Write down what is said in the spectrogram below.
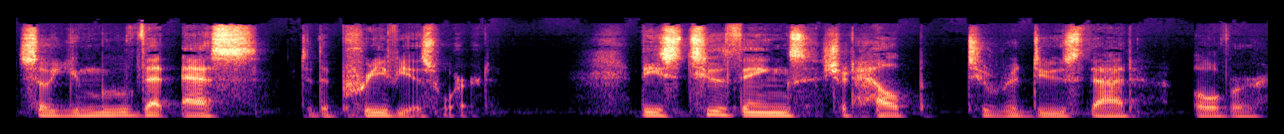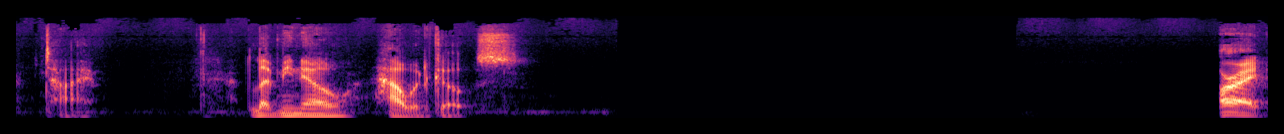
So you move that S to the previous word. These two things should help to reduce that over time. Let me know how it goes. All right,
